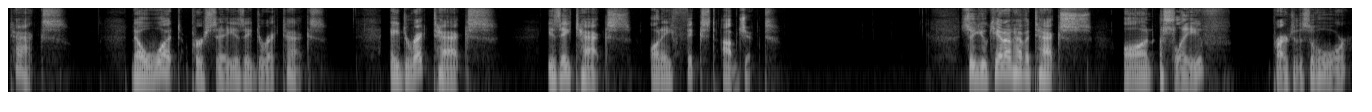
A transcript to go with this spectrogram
tax. Now, what per se is a direct tax? A direct tax is a tax on a fixed object. So you cannot have a tax on a slave prior to the Civil War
